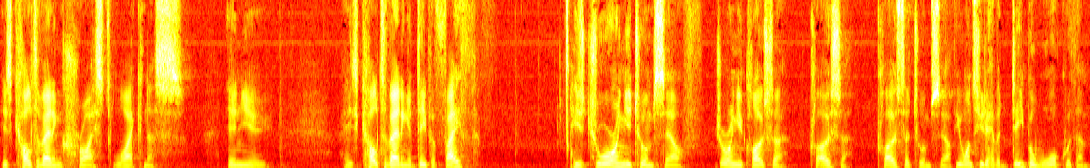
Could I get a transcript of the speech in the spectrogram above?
He's cultivating Christ likeness in you. He's cultivating a deeper faith. He's drawing you to Himself, drawing you closer, closer, closer to Himself. He wants you to have a deeper walk with Him.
